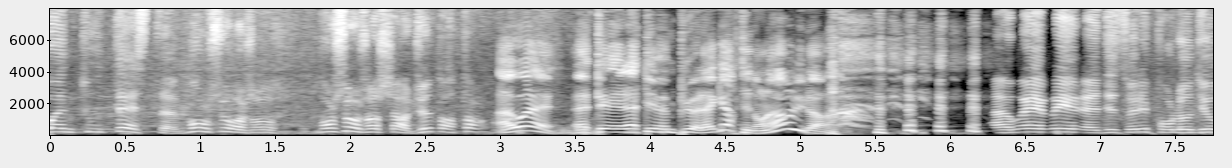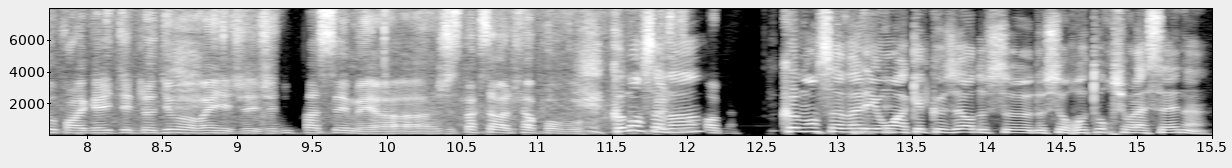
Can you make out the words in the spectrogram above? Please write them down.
one, two, test. Bonjour, Jean... Bonjour Jean-Charles, je t'entends. Ah ouais, t'es- là t'es même plus à la gare, t'es dans la rue là. Ah ouais, oui, euh, désolé pour l'audio, pour la qualité de l'audio. Oui, j'ai j'ai dû passer, mais euh, j'espère que ça va le faire pour vous. Comment ça va. Comment ça va Léon à quelques heures de ce, de ce retour sur la scène?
